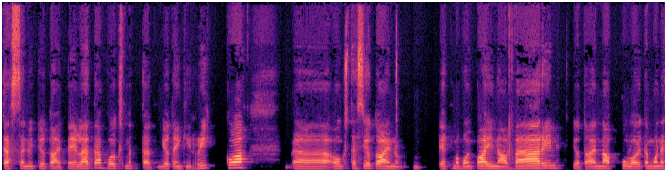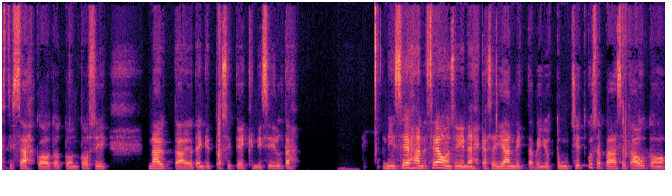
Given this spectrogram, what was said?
tässä nyt jotain pelätä, voiko mä tätä jotenkin rikkoa, onko tässä jotain, että mä voin painaa väärin, jotain nappuloita, monesti sähköautot on tosi, näyttää jotenkin tosi teknisiltä, niin sehän, se on siinä ehkä se jännittävin juttu, mutta sitten kun sä pääset autoon,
